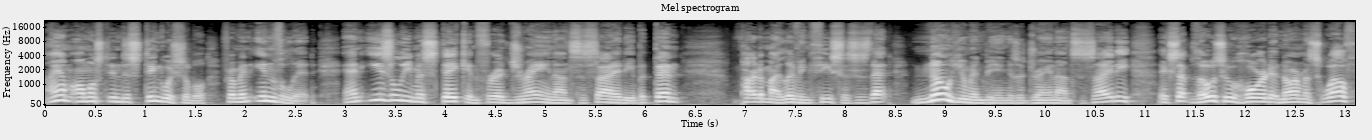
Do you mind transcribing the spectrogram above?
I am almost indistinguishable from an invalid and easily mistaken for a drain on society, but then part of my living thesis is that no human being is a drain on society except those who hoard enormous wealth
